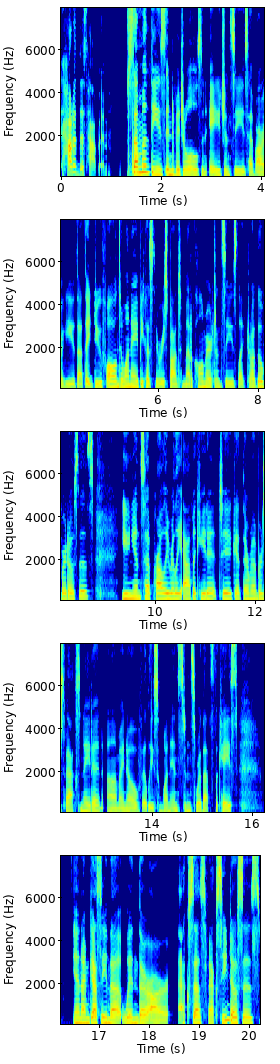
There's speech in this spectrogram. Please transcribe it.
How did this happen? Some of these individuals and agencies have argued that they do fall into 1A because they respond to medical emergencies like drug overdoses. Unions have probably really advocated to get their members vaccinated. Um, I know of at least one instance where that's the case. And I'm guessing that when there are excess vaccine doses,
